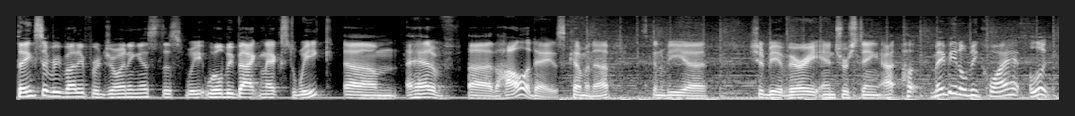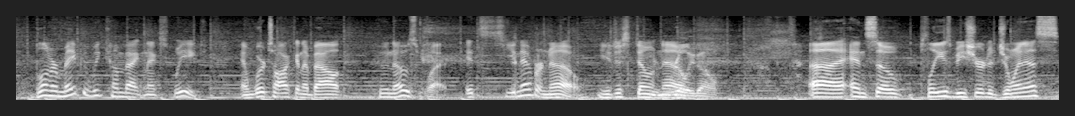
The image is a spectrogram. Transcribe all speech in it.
Thanks everybody for joining us this week. We'll be back next week um, ahead of uh, the holidays coming up. It's going to be a should be a very interesting. Ho- maybe it'll be quiet. Look, Blummer, maybe we come back next week and we're talking about who knows what. It's you never know. You just don't know. Really don't. Uh, and so please be sure to join us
